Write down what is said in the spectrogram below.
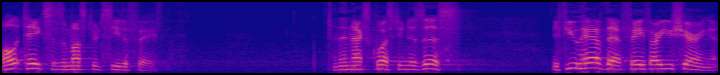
All it takes is a mustard seed of faith. And the next question is this If you have that faith, are you sharing it?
